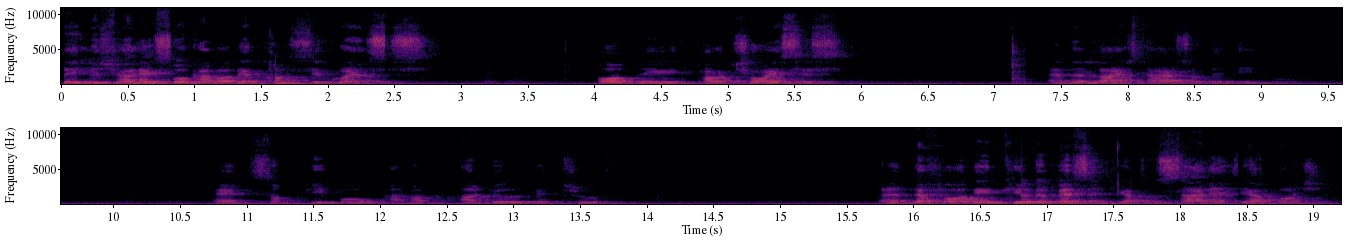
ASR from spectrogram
They usually spoke about the consequences of the, our choices and the lifestyles of the people. And some people cannot handle the truth. And therefore they kill the messenger to silence their conscience.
